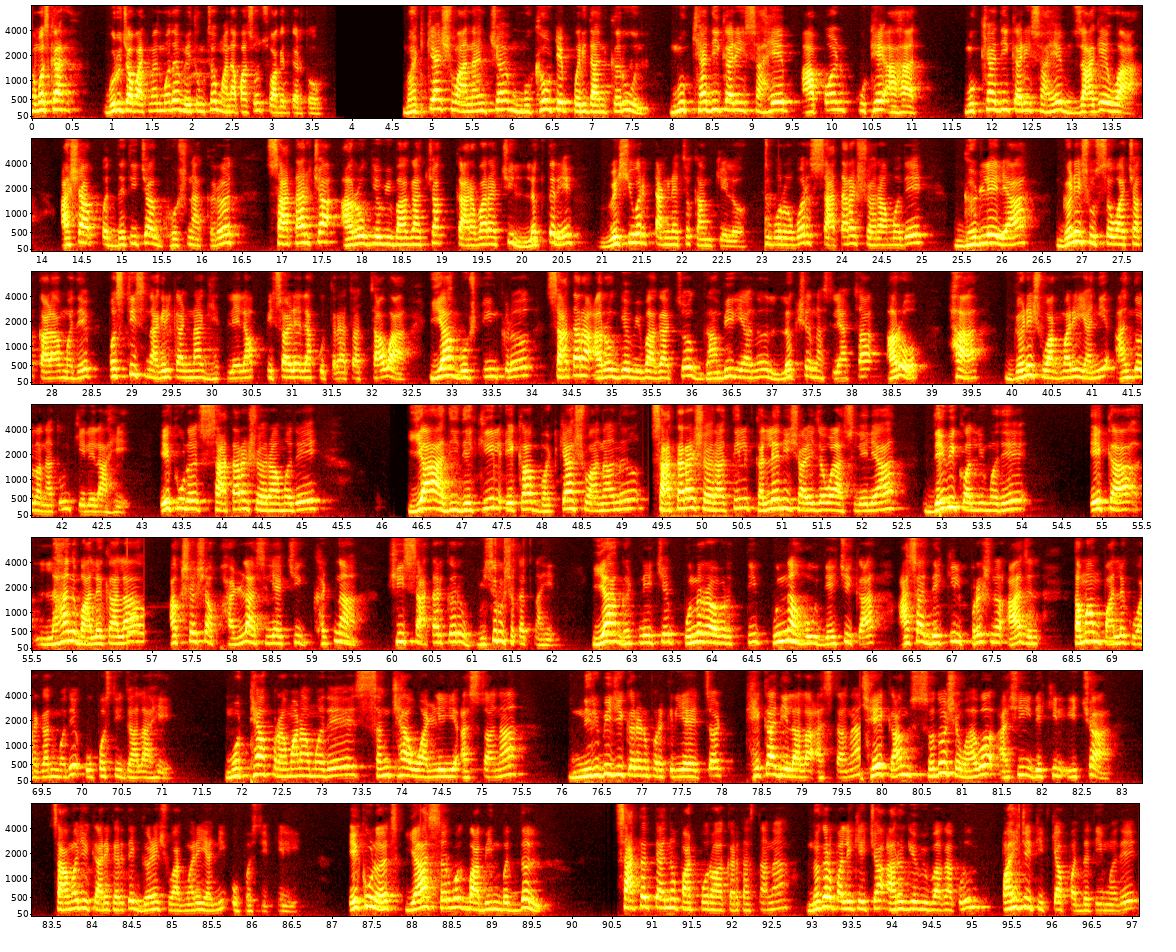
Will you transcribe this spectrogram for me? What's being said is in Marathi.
नमस्कार. गुरुच्या बातम्यांमध्ये मी तुमचं मनापासून स्वागत करतो. भटक्या श्वानांच्या मुखवटे परिधान करून मुख्याधिकारी साहेब आपण कुठे आहात? मुख्याधिकारी साहेब जागे व्हा. अशा पद्धतीच्या घोषणा करत सातारच्या आरोग्य विभागाच्या कारभाराची लक्तरे वेशीवर टांगण्याचं काम केलं. त्याचबरोबर सातारा शहरामध्ये घडलेल्या गणेश उत्सवाच्या काळामध्ये पस्तीस नागरिकांना घेतलेला पिसाळलेल्या कुत्र्याचा चावा या गोष्टींकडं सातारा आरोग्य विभागाचं गांभीर्यानं लक्ष नसल्याचा आरोप हा गणेश वाघमारे यांनी आंदोलनातून केलेला आहे. एकूणच सातारा शहरामध्ये याआधी देखील एका भटक्या श्वानानं सातारा शहरातील कल्याणी शाळेजवळ असलेल्या देवी कॉलनीमध्ये एका लहान बालकाला अक्षरशः फाडला असल्याची घटना ही सातारकर विसरू शकत नाहीत. या घटनेचे पुनरावृत्ती पुन्हा होऊ द्यायची का असा देखील प्रश्न आज तमाम पालक वर्गांमध्ये उपस्थित झाला आहे. मोठ्या प्रमाणामध्ये संख्या वाढलेली असताना निर्बीजीकरण प्रक्रियेचा ठेका दिलेला असताना हे काम सदोष व्हावं अशी देखील इच्छा सामाजिक कार्यकर्ते गणेश वाघमारे यांनी उपस्थित केली. एकूणच या सर्व बाबींबद्दल सातत्यानं पाठपुरावा करत असताना नगरपालिकेच्या आरोग्य विभागाकडून पाहिजे तितक्या पद्धतीमध्ये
